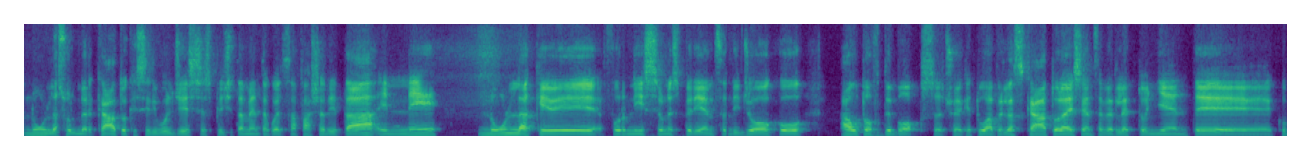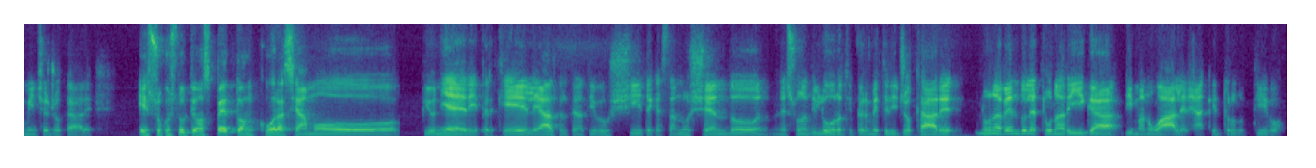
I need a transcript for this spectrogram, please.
nulla sul mercato che si rivolgesse esplicitamente a questa fascia d'età e né nulla che fornisse un'esperienza di gioco out of the box, cioè che tu apri la scatola e senza aver letto niente eh, cominci a giocare. E su quest'ultimo aspetto ancora siamo pionieri perché le altre alternative uscite che stanno uscendo, nessuna di loro ti permette di giocare non avendo letto una riga di manuale neanche introduttivo.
